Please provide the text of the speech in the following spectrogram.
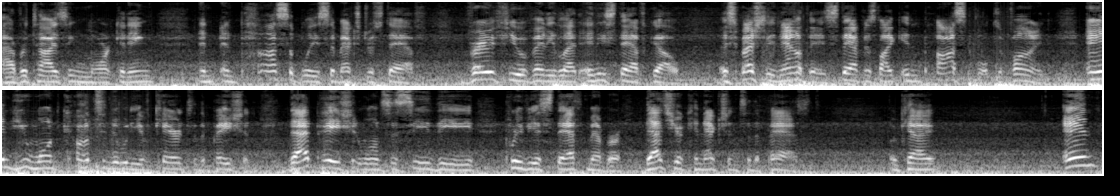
advertising, marketing, and, and possibly some extra staff. Very few, if any, let any staff go. Especially nowadays, staff is like impossible to find. And you want continuity of care to the patient. That patient wants to see the previous staff member. That's your connection to the past. Okay? And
